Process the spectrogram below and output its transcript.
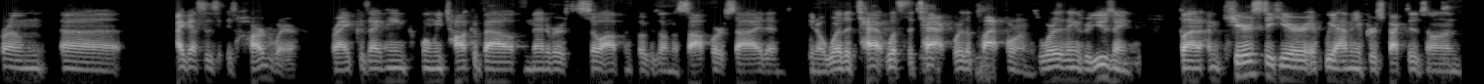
from uh, I guess is is hardware, right? Because I think when we talk about metaverse, it's so often focused on the software side and you know where the tech, what's the tech, where the platforms, where the things we're using. But I'm curious to hear if we have any perspectives on.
